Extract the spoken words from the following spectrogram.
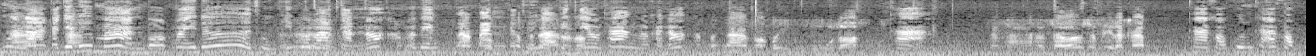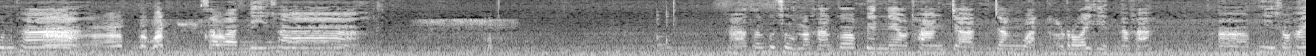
เมื่อหน้าก็จะลืมมาอ่านบอกไม่เด้อถูกคิดว่าว่ากันเนาะเอามาแบ่งปันก็ถือว่าเป็นแนวทางเนาะค่ะเนาะธรรมดาเนาะไม่หมู่เนาะค่ะนะครับเอาเช้าเช้านี่แหละครับ ค่ะขอบคุณค่ะขอบคุณค่ะ ครับ สวัสดีคสรับ วัสดีค่ะ ค่ะ ท่านผู้ชมนะคะก็เป็นแนวทางจากจังหวัดร้อยเอ็ดนะคะพี่เขาให้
